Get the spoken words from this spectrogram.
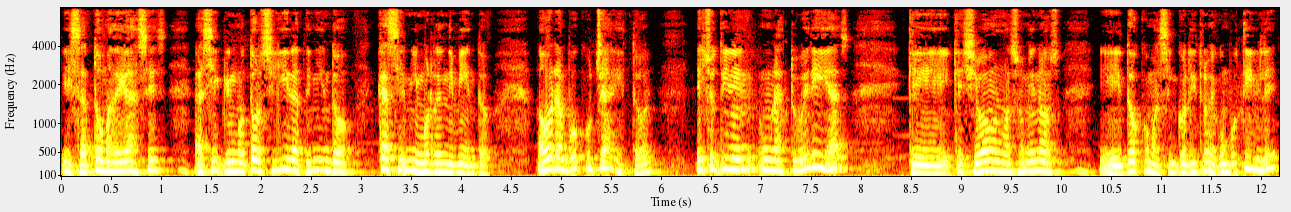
esa toma de gases hacía que el motor siguiera teniendo casi el mismo rendimiento. Ahora vos escuchás esto, ¿eh? ellos tienen unas tuberías que, que llevaban más o menos eh, 2,5 litros de combustible,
